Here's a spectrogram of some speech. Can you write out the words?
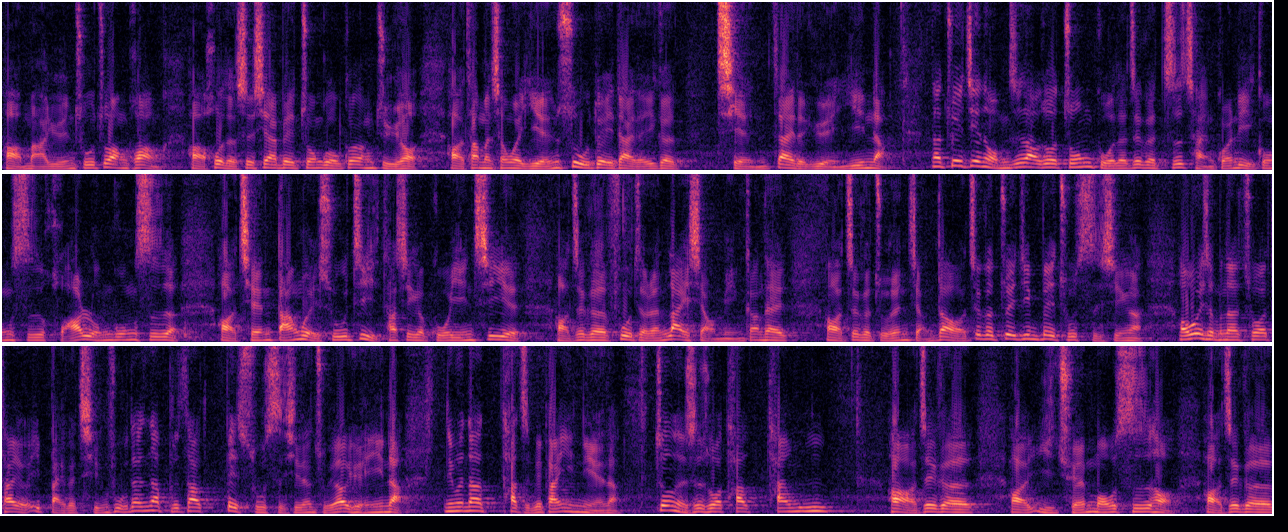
啊，马云出状况啊，或者是现在被中国当局哦，好，他们成为严肃对待的一个潜在的原因呐。那最近呢，我们知道说中国的这个资产管理公司华融公司的啊前党委书记，他是一个国营企业啊，这个负责人赖小明，刚才啊这个主持人讲到，这个最近被处死刑啊啊，为什么呢？说他有一百个情妇，但是他不是他被处死刑的主要原因啦，因为那他只被判一年了，重点是说他贪。污，啊，这个啊，以权谋私，哈，啊，这个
